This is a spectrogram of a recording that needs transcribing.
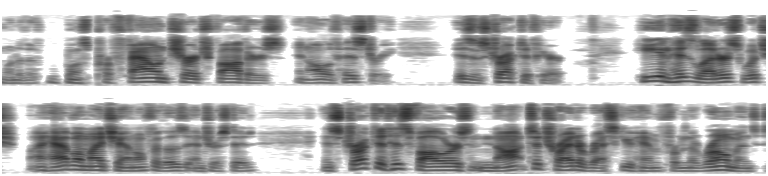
one of the most profound church fathers in all of history, is instructive here. He, in his letters, which I have on my channel for those interested, instructed his followers not to try to rescue him from the Romans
